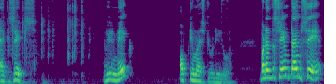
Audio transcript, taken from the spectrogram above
exists will make optimized QVD load. But at the same time say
